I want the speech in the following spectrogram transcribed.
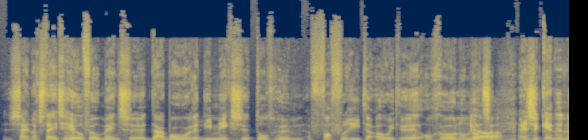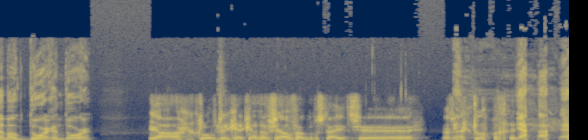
Er zijn nog steeds heel veel mensen, daar behoren die mixen tot hun favoriete ooit. Hè? Gewoon omdat Ja. ze, en ze kennen hem ook door en door. Ja, klopt. Ik herken hem zelf ook nog steeds. Eh, dat is echt lachen. Ja, ja,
